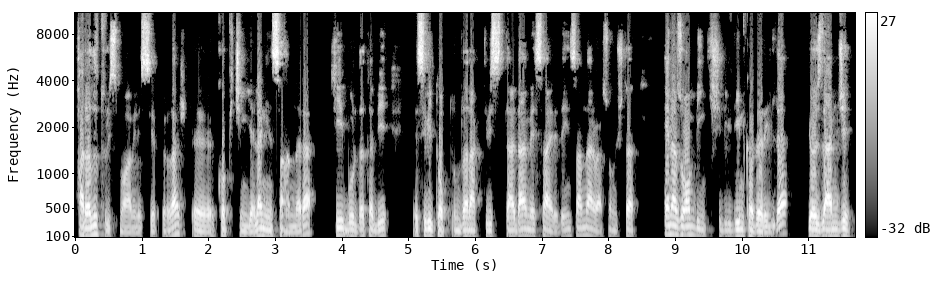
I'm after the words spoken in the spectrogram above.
paralı turist muamelesi yapıyorlar. E, kop için gelen insanlara ki burada tabii e, sivil toplumdan, aktivistlerden vesaire de insanlar var. Sonuçta en az 10 bin kişi bildiğim kadarıyla gözlemci,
